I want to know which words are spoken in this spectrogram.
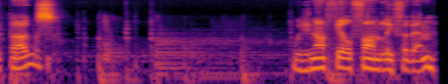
Electric bugs. We do not feel fondly for them.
